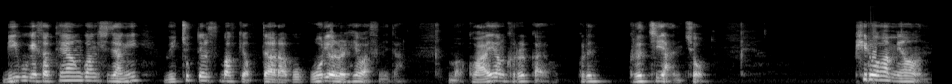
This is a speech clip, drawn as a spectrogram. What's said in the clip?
미국에서 태양광 시장이 위축될 수밖에 없다라고 우려를 해왔습니다. 뭐 과연 그럴까요? 그렇, 그렇지 않죠. 필요하면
